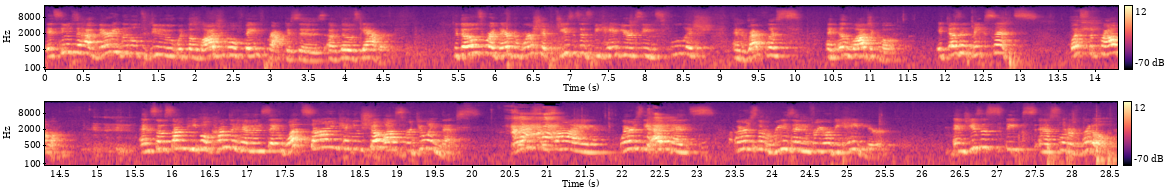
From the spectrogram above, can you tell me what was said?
it seems to have very little to do with the logical faith practices of those gathered. To those who are there to worship, Jesus' behavior seems foolish and reckless and illogical. It doesn't make sense. What's the problem? And so some people come to him and say, What sign can you show us for doing this? Where's the sign? Where's the evidence? Where's the reason for your behavior? And Jesus speaks in a sort of riddle,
